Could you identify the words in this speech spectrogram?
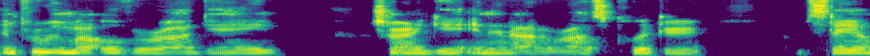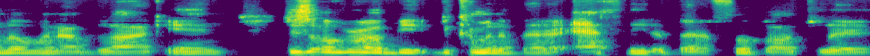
improving my overall game, trying to get in and out of routes quicker, staying low when I block, and just overall be, becoming a better athlete, a better football player.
